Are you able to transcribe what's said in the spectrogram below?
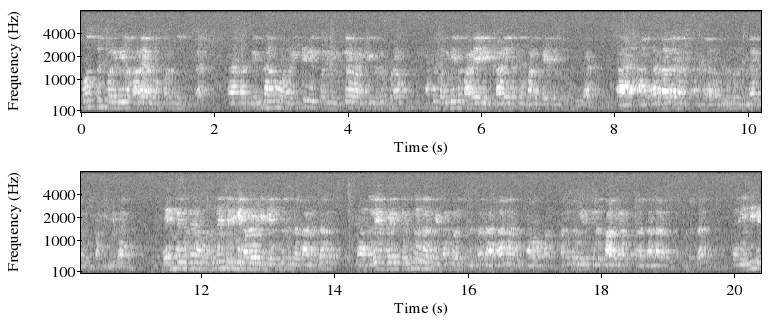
கோஸ்டல் பகுதியில் மழை அளவு குறைஞ்சிருக்கு சார் அஹ், இருந்தாலும் இன்டீரியர் பகுதி விக்கிரவாண்டி விழுப்புரம் அந்த பகுதியில் மழை காலையில இருந்து மழை பெய்து சார். அதனால அந்த விழுப்புரம் பகுதியில் நேற்று வந்து முன்னெச்சரிக்கை நடவடிக்கை எடுத்ததுனால சார் நிறைய பேர் செல்வதற்கு தங்க வச்சிருக்காரு அதனால அவங்க தங்க வீடுகள் பாதுகாப்பு நல்லா இருக்கும் சார் அஹ், இன்னைக்கு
